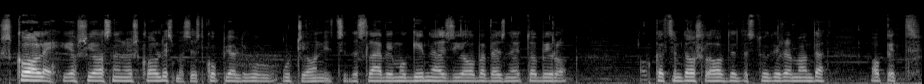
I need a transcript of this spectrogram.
škole, još i osnovnoj školi smo se skupljali u učionici da slavimo u gimnaziji, obavezno je to bilo. Kad sam došla ovde da studiram, onda opet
